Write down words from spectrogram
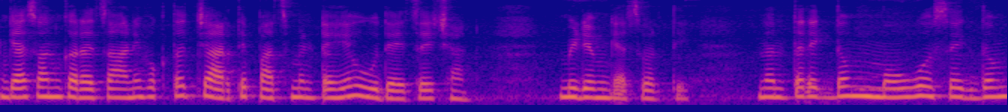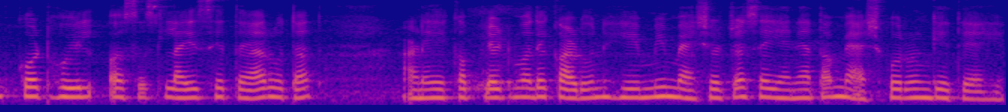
गॅस ऑन करायचा आणि फक्त चार ते पाच मिनटं हे होऊ द्यायचं आहे छान. मिडियम गॅसवरती. नंतर एकदम मऊ असं एकदम कट होईल असं स्लाईस हे तयार होतात. आणि एका प्लेटमध्ये काढून हे मी मॅशरच्या सह्याने आता मॅश करून घेते आहे.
